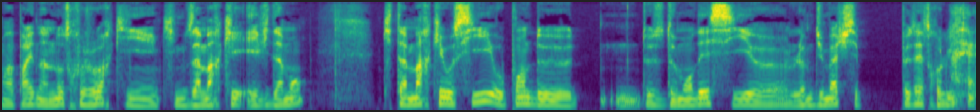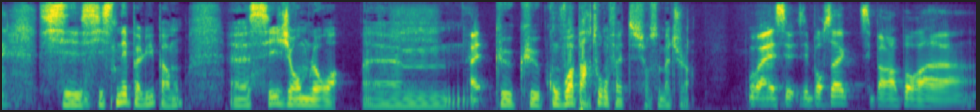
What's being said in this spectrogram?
on va parler d'un autre joueur qui, qui nous a marqué évidemment, qui t'a marqué aussi au point de, de se demander si euh, l'homme du match c'est peut-être lui, si, si, ce n'est pas lui, pardon, euh, c'est Jérôme Leroy, euh, que qu'on voit partout en fait sur ce match-là. Ouais, c'est pour ça que c'est par rapport à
